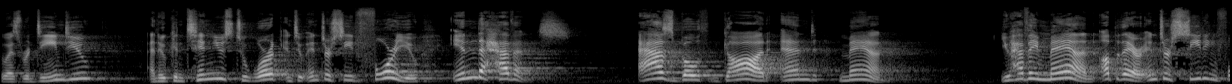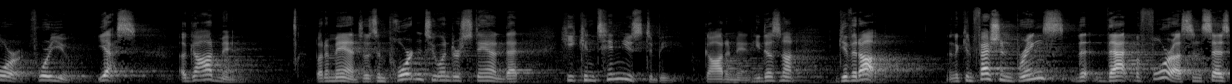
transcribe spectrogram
who has redeemed you and who continues to work and to intercede for you in the heavens as both God and man. You have a man up there interceding for, for you. Yes, a God man, but a man. So it's important to understand that he continues to be God and man. He does not give it up. And the confession brings th- that before us and says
